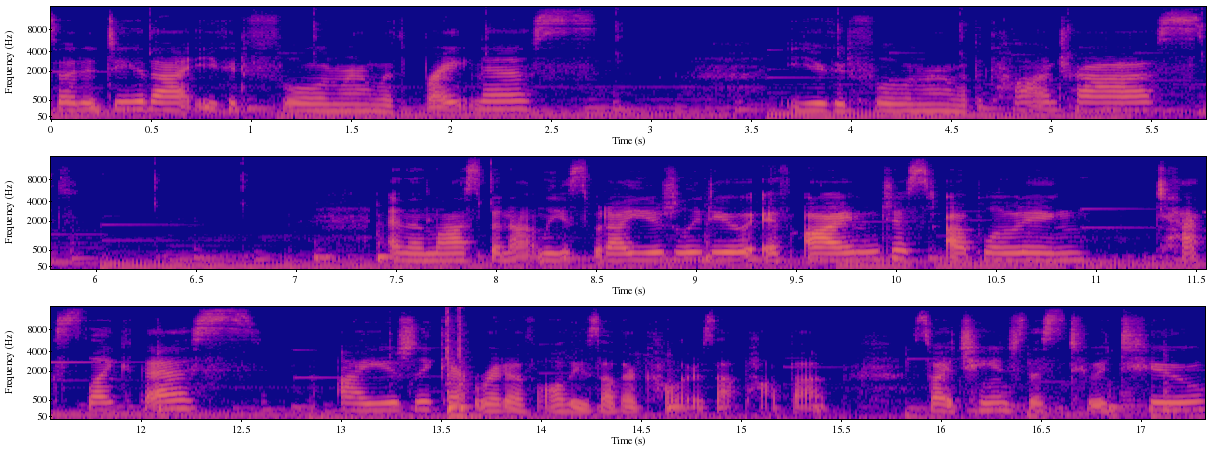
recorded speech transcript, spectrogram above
So to do that, you could fool around with brightness, you could fool around with the contrast, and then last but not least, what I usually do, if I'm just uploading text like this, I usually get rid of all these other colors that pop up. So I change this to a 2.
